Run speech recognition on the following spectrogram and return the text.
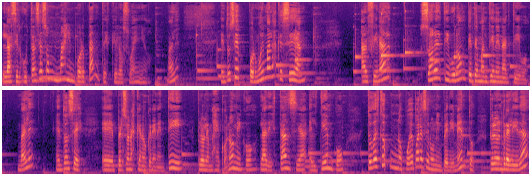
las circunstancias son más importantes que los sueños, ¿vale? Entonces, por muy malas que sean, al final son el tiburón que te mantienen activo, ¿vale? Entonces, eh, personas que no creen en ti, problemas económicos, la distancia, el tiempo. Todo esto nos puede parecer un impedimento, pero en realidad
